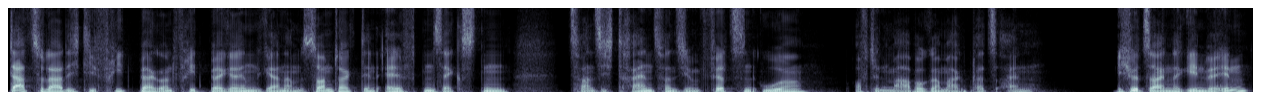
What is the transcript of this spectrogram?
Dazu lade ich die Friedberger und Friedbergerinnen gerne am Sonntag, den 11.06.2023 um 14 Uhr auf den Marburger Marktplatz ein. Ich würde sagen, da gehen wir hin.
